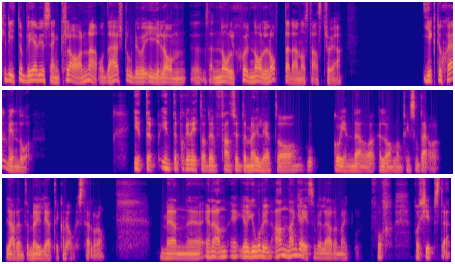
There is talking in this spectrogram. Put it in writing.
Kreditor blev ju sen Klarna och det här stod du och ylade om eh, 07-08 där någonstans tror jag. Gick du själv in då? Inte, inte på krediter, det fanns ju inte möjlighet att gå, in där och- eller någonting sånt där. Jag hade inte möjlighet ekonomiskt heller. Då. Men eh, en an, eh, jag gjorde en annan grej som jag lärde mig på, på, Schibsted.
